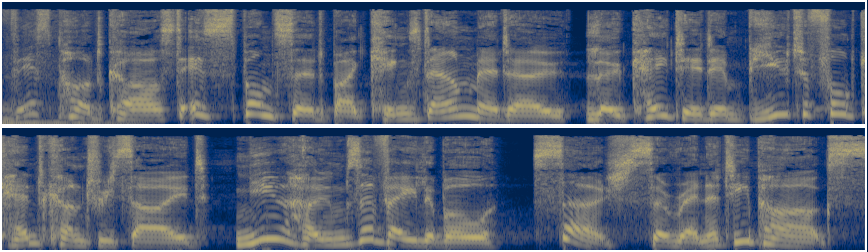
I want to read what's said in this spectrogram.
This podcast is sponsored by Kingsdown Meadow, located in beautiful Kent countryside. New homes available. Search Serenity Parks.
